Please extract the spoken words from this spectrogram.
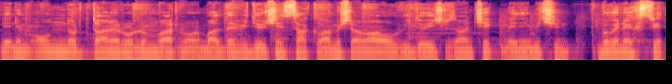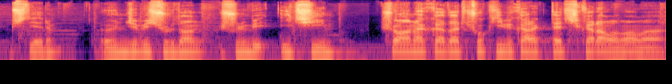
Benim 14 tane rolüm var. Normalde video için saklamıştım ama o videoyu hiçbir zaman çekmediğim için bugün extra etmiş diyelim. Önce bir şuradan şunu bir içeyim. Şu ana kadar çok iyi bir karakter çıkaramadım ama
